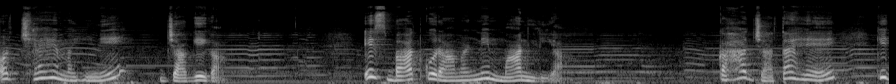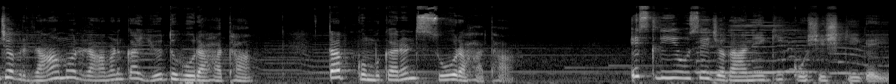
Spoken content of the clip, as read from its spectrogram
और छह महीने जागेगा। इस बात को रावण ने मान लिया। कहा जाता है कि जब राम और रावण का युद्ध हो रहा था, तब कुंभकर्ण सो रहा था। इसलिए उसे जगाने की कोशिश की गई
